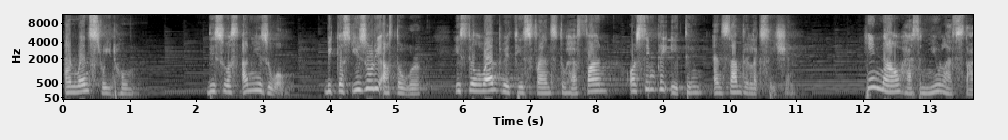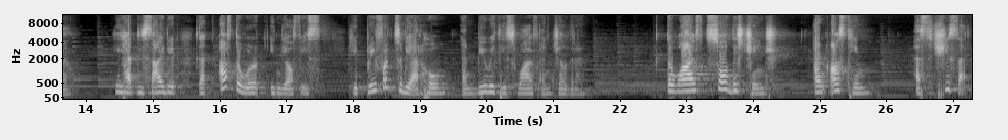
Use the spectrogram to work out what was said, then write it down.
and went straight home. This was unusual because usually after work, he still went with his friends to have fun or simply eating and some relaxation. He now has a new lifestyle. He had decided that after work in the office, he preferred to be at home and be with his wife and children. The wife saw this change and asked him, as she said,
